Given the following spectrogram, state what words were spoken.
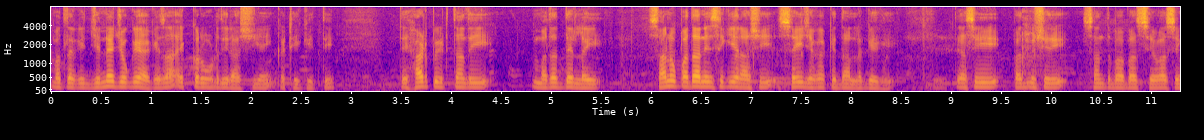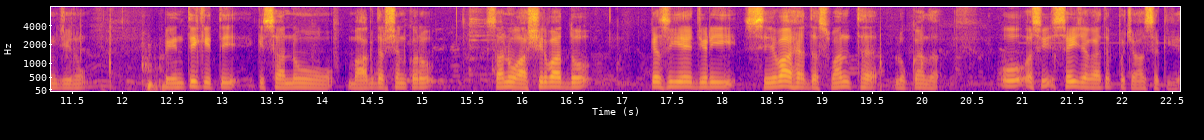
ਮਤਲਬ ਕਿ ਜਿੰਨੇ ਜੋਗੇ ਹੈਗੇ ਸਾਂ 1 ਕਰੋੜ ਦੀ ਰਾਸ਼ੀ ਅਸੀਂ ਇਕੱਠੀ ਕੀਤੀ ਤੇ ਹੜ੍ਹ ਪੀੜਤਾਂ ਦੀ ਮਦਦ ਦੇ ਲਈ ਸਾਨੂੰ ਪਤਾ ਨਹੀਂ ਸੀ ਕਿ ਇਹ ਰਾਸ਼ੀ ਸਹੀ ਜਗ੍ਹਾ ਕਿੱਦਾਂ ਲੱਗੇਗੀ। ਤੇ ਅਸੀਂ ਪਦਮ ਸ਼੍ਰੀ ਸੰਤ ਬਾਬਾ ਸੇਵਾ ਸਿੰਘ ਜੀ ਨੂੰ ਬੇਨਤੀ ਕੀਤੀ ਕਿ ਸਾਨੂੰ ਮਾਰਗਦਰਸ਼ਨ ਕਰੋ, ਸਾਨੂੰ ਆਸ਼ੀਰਵਾਦ ਦਿਓ ਕਿ ਅਸੀਂ ਇਹ ਜਿਹੜੀ ਸੇਵਾ ਹੈ, ਦਸਵੰਤ ਹੈ ਲੋਕਾਂ ਦਾ, ਉਹ ਅਸੀਂ ਸਹੀ ਜਗ੍ਹਾ ਤੇ ਪਹੁੰਚਾ ਸਕੀਏ।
